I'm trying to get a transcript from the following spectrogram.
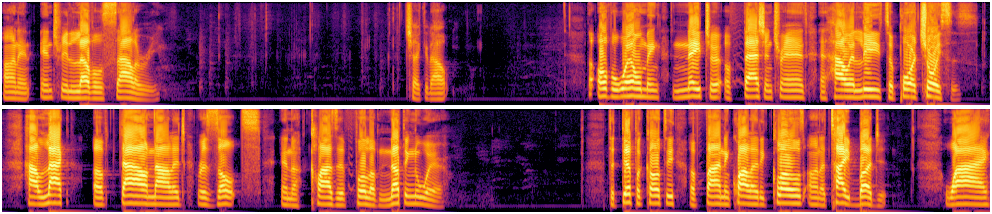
on an entry level salary. Check it out. The overwhelming nature of fashion trends and how it leads to poor choices how lack of style knowledge results in a closet full of nothing to wear. The difficulty of finding quality clothes on a tight budget. Why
